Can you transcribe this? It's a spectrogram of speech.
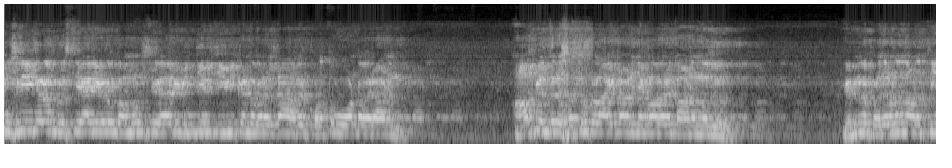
മുസ്ലിങ്ങളും ക്രിസ്ത്യാനികളും കമ്മ്യൂണിസ്റ്റുകാരും ഇന്ത്യയിൽ ജീവിക്കേണ്ടവരല്ല അവർ പുറത്തു പോകേണ്ടവരാണ്. ആഭ്യന്തര ശത്രുക്കളായിട്ടാണ് ഞങ്ങൾ അവരെ കാണുന്നത്. എന്ന് പ്രചരണം നടത്തി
